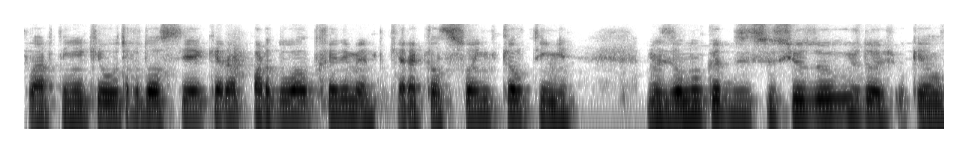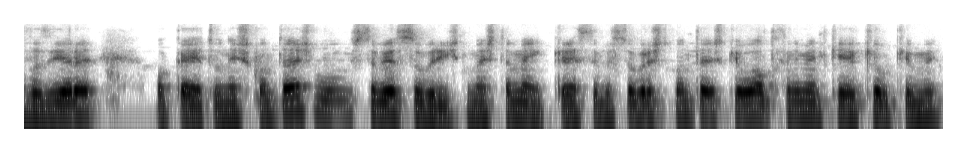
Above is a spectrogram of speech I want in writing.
claro, tinha aqui outro dossiê que era a parte do alto rendimento, que era aquele sonho que ele tinha mas ele nunca dissociou os dois. O que ele fazia era, ok, estou neste contexto, vou saber sobre isto, mas também quero saber sobre este contexto que é o alto rendimento, que é aquele que eu, me,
